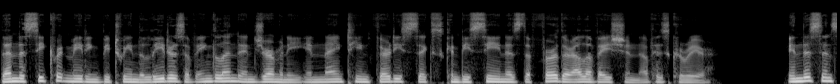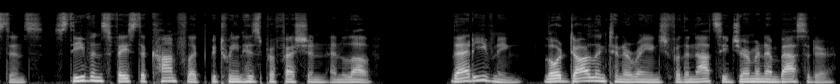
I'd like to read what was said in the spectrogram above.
then the secret meeting between the leaders of England and Germany in 1936 can be seen as the further elevation of his career. In this instance, Stevens faced a conflict between his profession and love. That evening, Lord Darlington arranged for the Nazi German ambassador,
